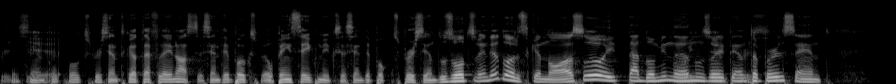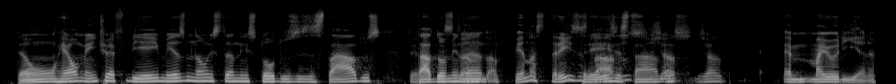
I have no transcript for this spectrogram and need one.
Porque 60 e poucos por cento. Que eu até falei, nossa, 60 e poucos. Eu pensei comigo, 60 e poucos por cento dos outros vendedores, que nosso e tá dominando uns 80 por cento. Então, realmente, o FBA, mesmo não estando em todos os estados, tá dominando. estando Apenas três, Três estados, estados. Já, já é maioria, né?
